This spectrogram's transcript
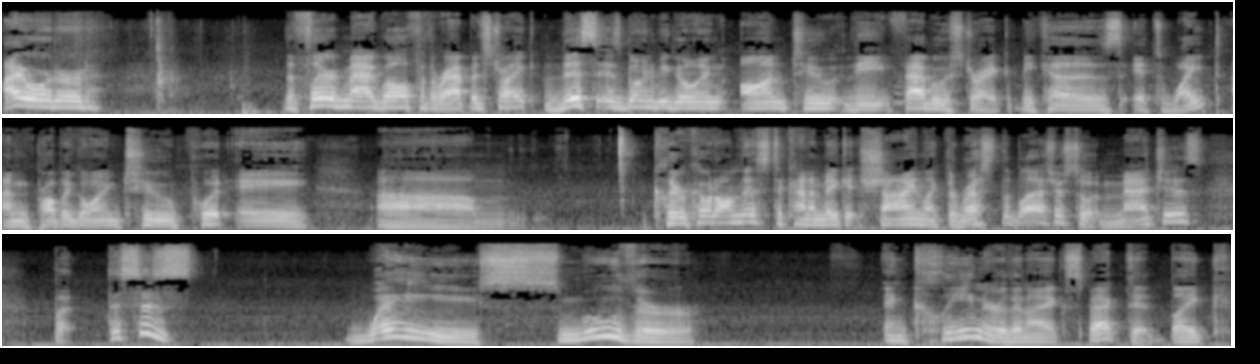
I ordered the flared magwell for the Rapidstrike. This is going to be going onto the Fabu Stryfe because it's white. I'm probably going to put a um, clear coat on this to kind of make it shine like the rest of the blaster so it matches. But this is way smoother and cleaner than I expected. Like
